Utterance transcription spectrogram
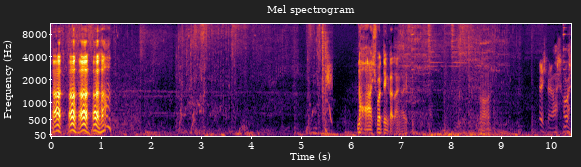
ah, ah, ah, ah, ah. No, ich wollte den gerade angreifen. Oh. Ich bin auch tot.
